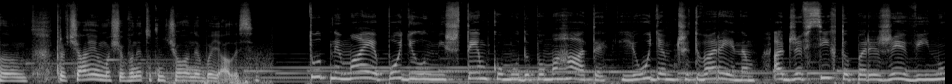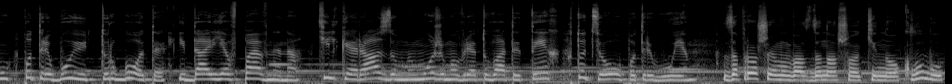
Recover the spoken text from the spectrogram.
е, привчаємо, щоб вони тут нічого не боялися. Немає поділу між тим, кому допомагати людям чи тваринам, адже всі, хто пережив війну, потребують турботи. І Дар'я впевнена, тільки разом ми можемо врятувати тих, хто цього потребує. Запрошуємо вас до нашого кінного клубу.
